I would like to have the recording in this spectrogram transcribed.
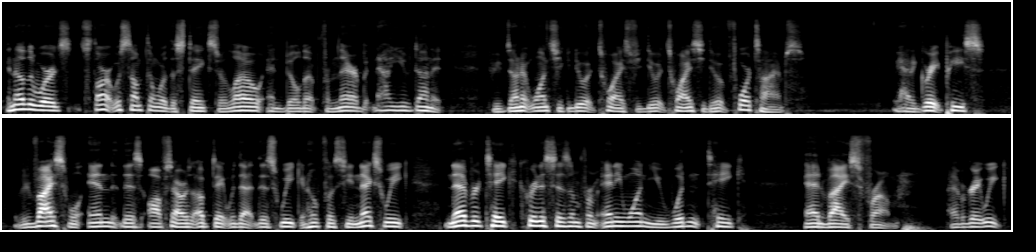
In other words, start with something where the stakes are low and build up from there. But now you've done it. If you've done it once, you can do it twice. If you do it twice, you do it four times. We had a great piece of advice. We'll end this office hours update with that this week and hopefully see you next week. Never take criticism from anyone you wouldn't take advice from. Have a great week.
